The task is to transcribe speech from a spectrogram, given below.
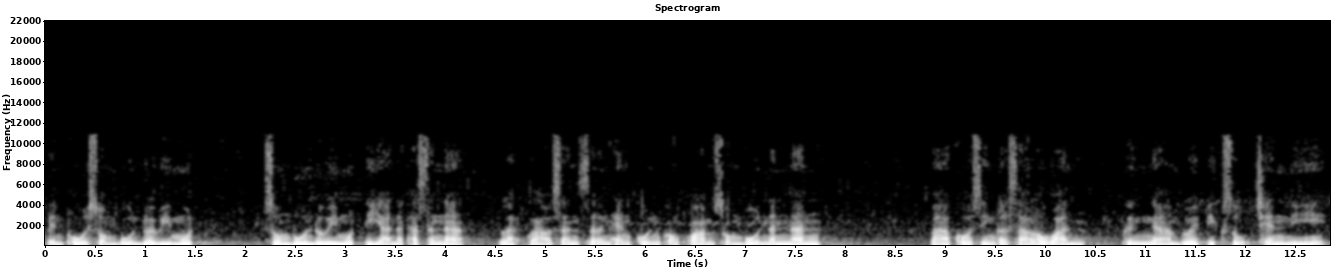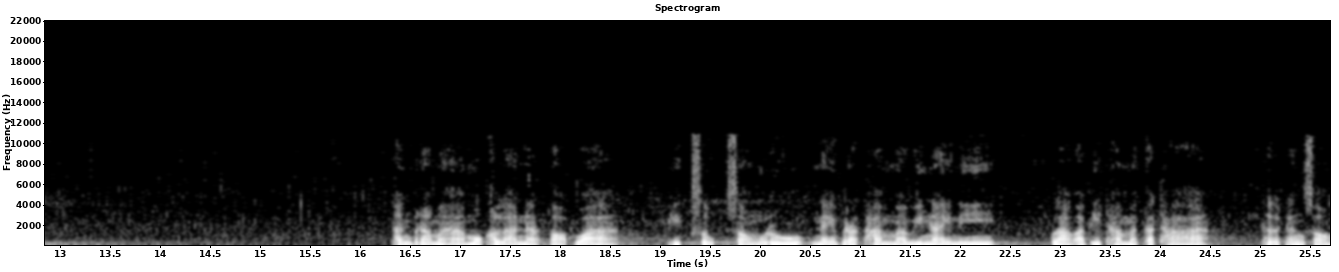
เป็นผู้สมบูรณ์ด้วยวิมุตติ สมบูรณ์ด้วยวิมุตติญาณทัศนะ และกล่าวสรรเสริญแห่งคุณของความสมบูรณ์นั้น ๆปาโคสิงคสารวันพึงงามด้วยภิกษุเช่นนี้ ท่านพระมหาโมคคลานะตอบว่า ภิกษุสองรูปในพระธรรมวินัยนี้ กล่าวอภิธรรมกถา เธอทั้งสอง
